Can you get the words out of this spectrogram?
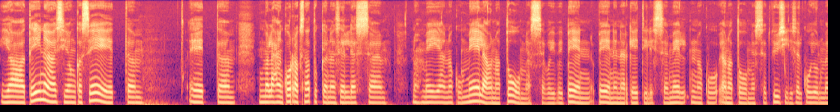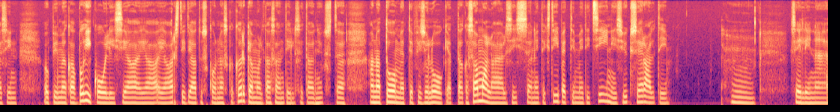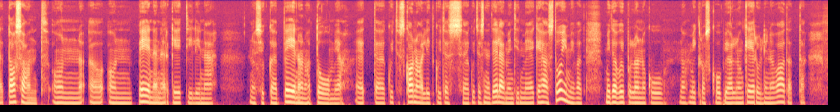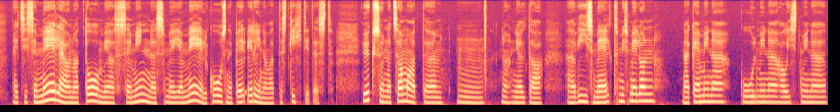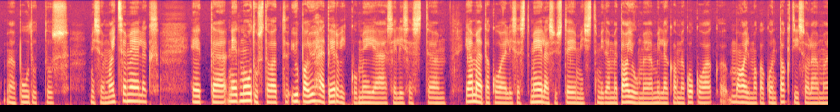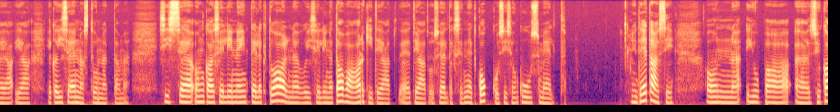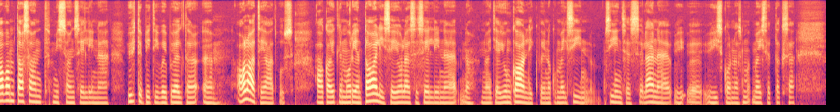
ja teine asi on ka see, et et nüüd ma lähen korraks natukene sellesse äh, noh, meie nagu meele anatoomiasse või, või peen, peenenergeetilisse meel nagu anatoomiasse, et füüsilisel kujul me siin õpime ka põhikoolis ja, ja, ja arstiteaduskonnas ka kõrgemal tasandil seda niisugust anatoomiat ja füsioloogiat, aga samal ajal siis näiteks Tiibeti meditsiinis üks eraldi hmm, selline tasand on, on peenenergeetiline noh, niisugune peenanatoomia, et äh, kuidas kanalid, kuidas, kuidas need elemendid meie kehas toimivad, mida võib-olla nagu noh, mikroskoobi all on keeruline vaadata. et siis see meele anatoomiasse minnes meie meel koosneb e-, erinevatest kihtidest. üks on needsamad äh, mm, noh, nii-öelda äh, viis meelt, mis meil on, nägemine, kuulmine, haistmine, puudutus, mis on maitsemeel, eks et äh, need moodustavad juba ühe terviku meie sellisest ähm, jämedakoelisest meelesüsteemist, mida me tajume ja millega me kogu aeg maailmaga kontaktis oleme ja, ja, ja ka iseennast tunnetame. siis on ka selline intellektuaalne või selline tavaargitead-, teadvus, öeldakse, et need kokku siis on kuus meelt nüüd edasi on juba äh, sügavam tasand, mis on selline, ühtepidi võib öelda äh, alateadvus, aga ütleme, orientaalis ei ole see selline noh, ma ei tea, jungaanlik või nagu meil siin, siinses lääne ühiskonnas mõistetakse,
